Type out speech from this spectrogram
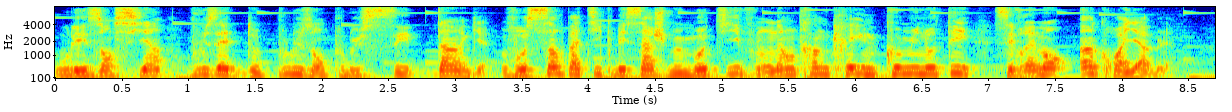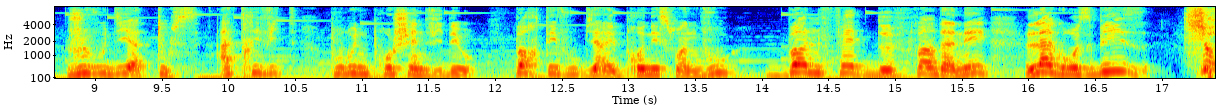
ou les anciens, vous êtes de plus en plus, c'est dingue. Vos sympathiques messages me motivent, on est en train de créer une communauté, c'est vraiment incroyable. Je vous dis à tous, à très vite pour une prochaine vidéo. Portez-vous bien et prenez soin de vous, bonne fête de fin d'année, la grosse bise, ciao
